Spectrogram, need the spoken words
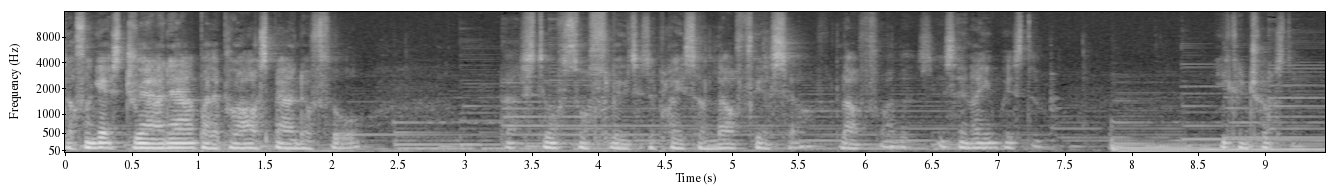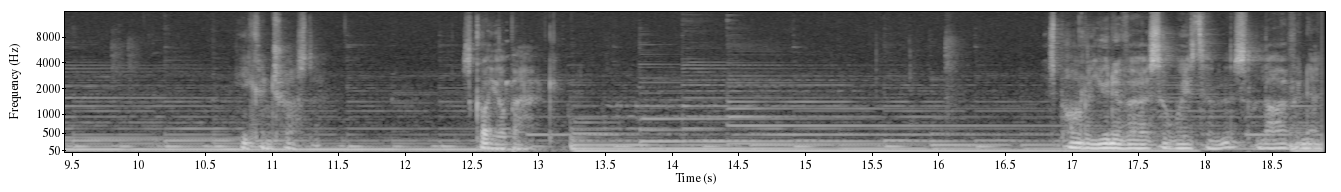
that often gets drowned out by the brass band of thought. That still soft flute is a place of love for yourself, love for others. It's innate wisdom. You can trust it. You can trust it. It's got your back. It's part of universal wisdom that's love in it,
